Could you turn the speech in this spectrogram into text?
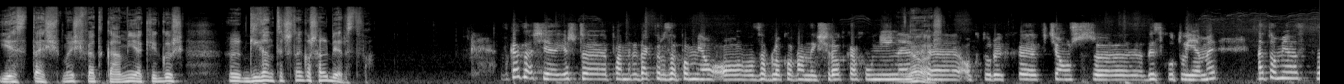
jesteśmy świadkami jakiegoś gigantycznego szalbierstwa. Zgadza się. Jeszcze pan redaktor zapomniał o zablokowanych środkach unijnych, No e, o których e, wciąż e, dyskutujemy. Natomiast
